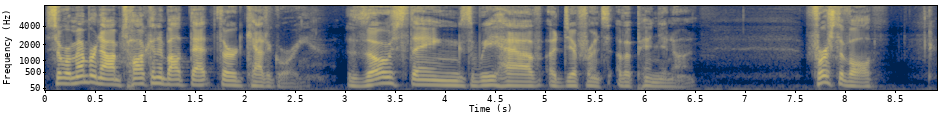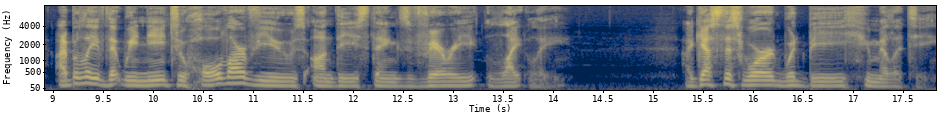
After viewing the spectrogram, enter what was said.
So remember now, I'm talking about that third category those things we have a difference of opinion on. First of all, I believe that we need to hold our views on these things very lightly. I guess this word would be humility.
